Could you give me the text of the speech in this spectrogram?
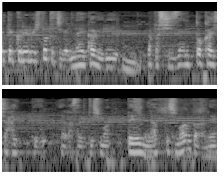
えてくれる人たちがいない限りやっぱ自然と会社入ってやらされてしまってになってしまうからね。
